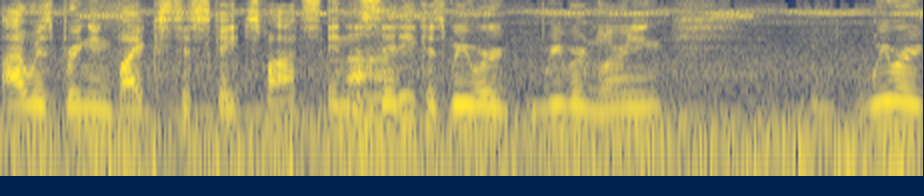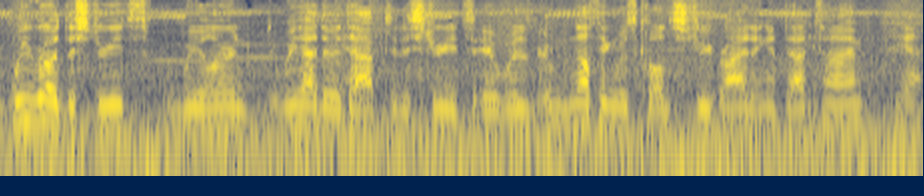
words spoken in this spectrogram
I was bringing bikes to skate spots in the Uh-huh. city because we were we were learning. We were we rode the streets. We learned we had to adapt to the streets. It was nothing was called street riding at that time. Yeah.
